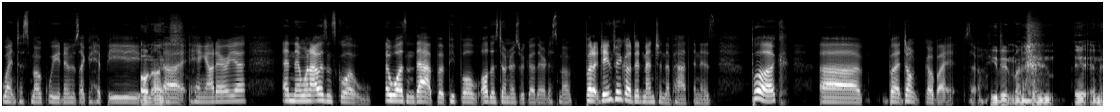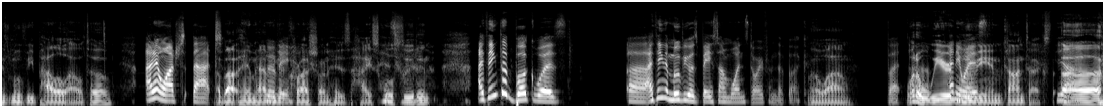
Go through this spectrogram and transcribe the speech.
went to smoke weed, and it was like a hippie Oh, nice. uh, hangout area. And then when I was in school, it, it wasn't that, but people, all the stoners would go there to smoke. But James Franco did mention the Path in his book, uh, but don't go by it. So he didn't mention it in his movie Palo Alto I didn't watch that. about him having Movie. a crush on his high school His- student. I think the book was. Uh, I think the movie was based on one story from the book, Oh wow, but what a um, weird anyways, movie in context. Yeah.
